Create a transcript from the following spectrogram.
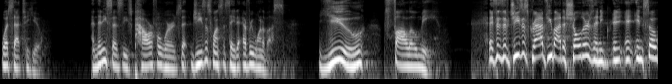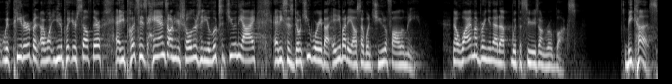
what's that to you? And then he says these powerful words that Jesus wants to say to every one of us You follow me. It's as if Jesus grabs you by the shoulders, and, he, and, and, so with Peter, but I want you to put yourself there, and he puts his hands on your shoulders and he looks at you in the eye and he says, Don't you worry about anybody else. I want you to follow me. Now, why am I bringing that up with the series on roadblocks? Because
